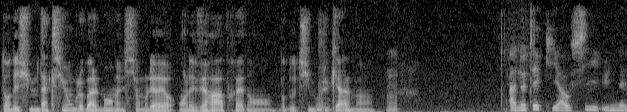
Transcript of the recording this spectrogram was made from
dans des films d'action globalement, même si on les, on les verra après dans d'autres films plus calmes. À noter qu'il y a aussi une,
